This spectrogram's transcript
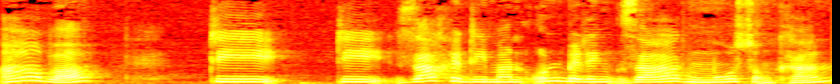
Aber die, die Sache, die man unbedingt sagen muss und kann,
